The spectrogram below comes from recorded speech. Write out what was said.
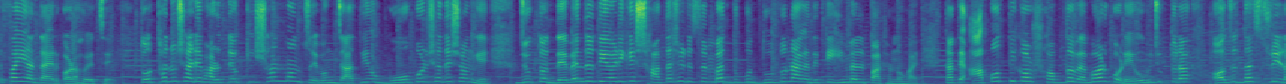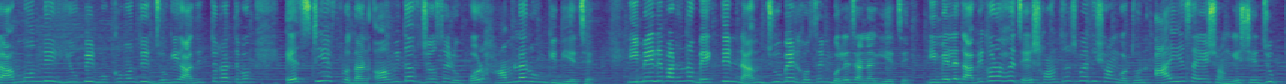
এফআইআর দায়ের করা হয়েছে। তথ্যানুসারে ভারতীয় কিষাণ মঞ্চ এবং জাতীয় গো পরিষদের সঙ্গে যুক্ত দেবেন্দ্র তিওয়ারিকে সাতাশে ডিসেম্বর দুপুর দুটো নাগাদ একটি ইমেল পাঠানো হয়। তাতে আপত্তিকর শব্দ ব্যবহার করে অভিযুক্তরা অযোধ্যা শ্রী রাম মন্দির, ইউপির মুখ্যমন্ত্রী যোগী আদিত্যনাথ এবং এসটিএফ প্রধান অমিতাভ জোসের উপর হামলার হুমকি দিয়েছে। ইমেইলে পাঠানো ব্যক্তির নাম জুবের হোসেন বলে জানা গিয়েছে। ইমেলে দাবি করা হয়েছে, সন্ত্রাসবাদী সংগঠন আইএসআই এর সঙ্গে সে যুক্ত।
